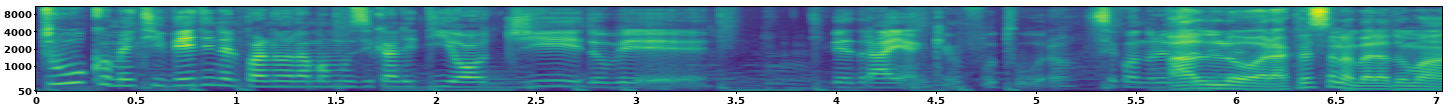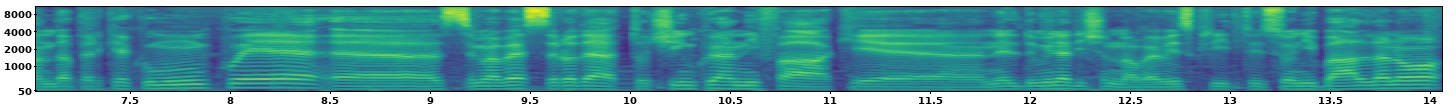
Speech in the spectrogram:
tu come ti vedi nel panorama musicale di oggi, dove vedrai anche in futuro, secondo le tue Allora, idee? questa è una bella domanda perché comunque eh, se mi avessero detto 5 anni fa che nel 2019 avevi scritto I sogni ballano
